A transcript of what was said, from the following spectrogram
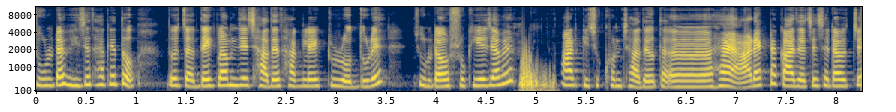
চুলটা ভিজে থাকে তো। তো দেখলাম যে ছাদে থাকলে একটু রোদ্দুরে চুলটাও শুকিয়ে যাবে। আর কিছুক্ষণ ছাদেও হ্যাঁ আর একটা কাজ আছে সেটা হচ্ছে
